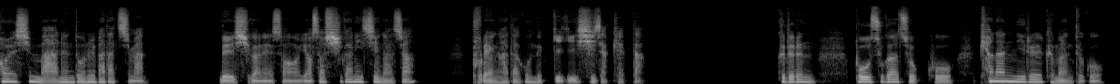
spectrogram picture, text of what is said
훨씬 많은 돈을 받았지만 4시간에서 6시간이 지나자 불행하다고 느끼기 시작했다. 그들은 보수가 좋고 편한 일을 그만두고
